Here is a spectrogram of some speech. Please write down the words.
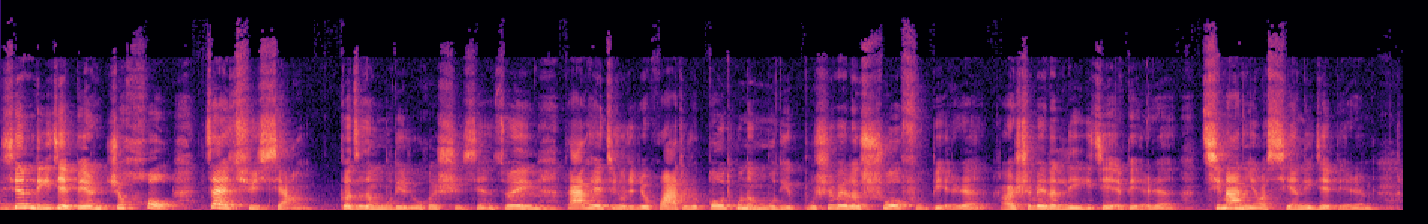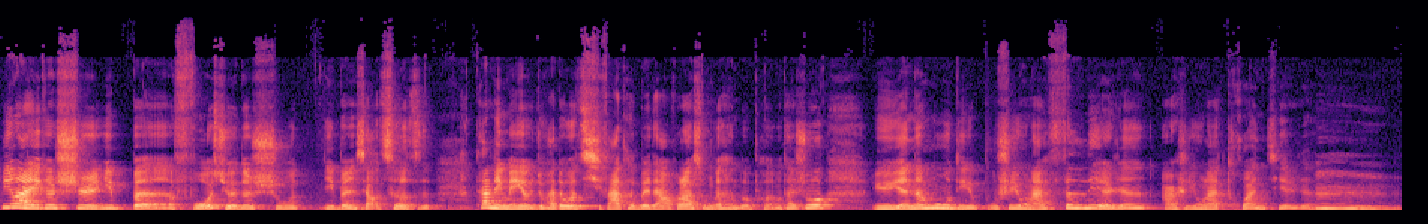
先理解别人之后，再去想。各自的目的如何实现？所以大家可以记住这句话，就是沟通的目的不是为了说服别人，而是为了理解别人。起码你要先理解别人。另外一个是一本佛学的书，一本小册子，它里面有一句话对我启发特别大，我后来送给很多朋友。他说，语言的目的不是用来分裂人，而是用来团结人。嗯，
